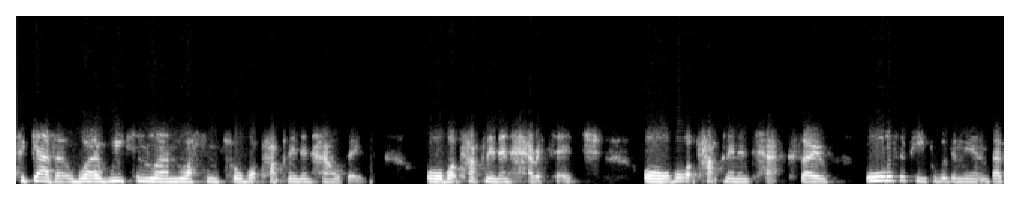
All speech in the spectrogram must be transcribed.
together where we can learn lessons for what's happening in housing or what's happening in heritage or what's happening in tech. So all of the people within the Embed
